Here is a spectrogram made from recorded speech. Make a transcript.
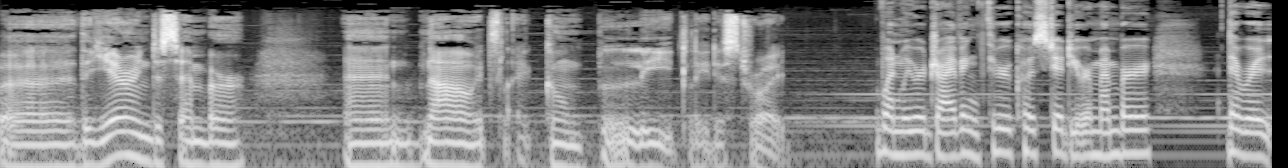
uh, the year in December, and now it's like completely destroyed. When we were driving through Kostya, do you remember there were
